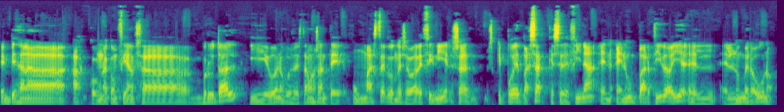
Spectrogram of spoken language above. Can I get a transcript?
empiezan a, con una confianza brutal y bueno, pues estamos ante un máster donde se va a definir, o sea, es que puede pasar que se defina en, un partido ahí el, el número uno.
